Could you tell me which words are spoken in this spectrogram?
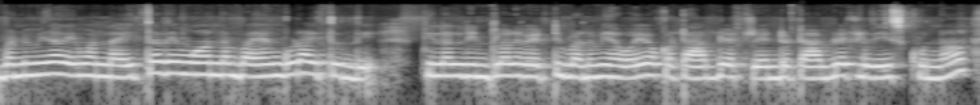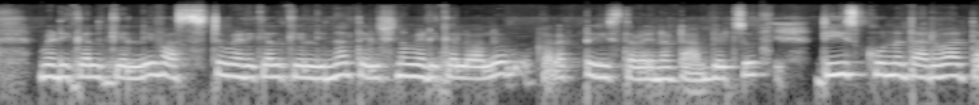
బండి మీద ఏమన్నా అవుతుందేమో అన్న భయం కూడా అవుతుంది పిల్లల్ని ఇంట్లోనే పెట్టి బండి మీద పోయి ఒక టాబ్లెట్ రెండు టాబ్లెట్లు తీసుకున్నా మెడికల్కి వెళ్ళి ఫస్ట్ మెడికల్కి వెళ్ళిన తెలిసిన మెడికల్ వాళ్ళు కరెక్ట్గా ఇస్తాడు అయినా టాబ్లెట్స్ తీసుకున్న తర్వాత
